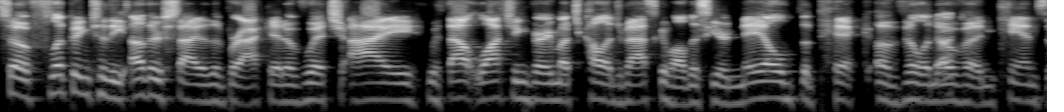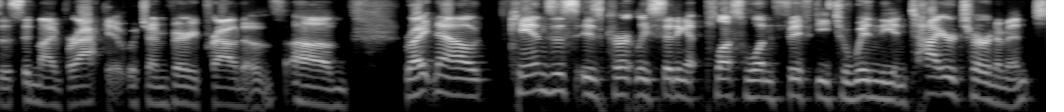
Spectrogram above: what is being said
So flipping to the other side of the bracket, of which I, without watching very much college basketball this year, nailed the pick of Villanova and Kansas in my bracket, which I'm very proud of. Um, right now, Kansas is currently sitting at plus 150 to win the entire tournament,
